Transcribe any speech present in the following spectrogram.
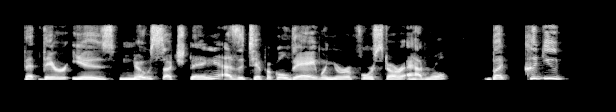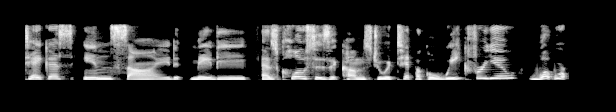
that there is no such thing as a typical day when you're a four star admiral. But could you take us inside, maybe as close as it comes to a typical week for you? What were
